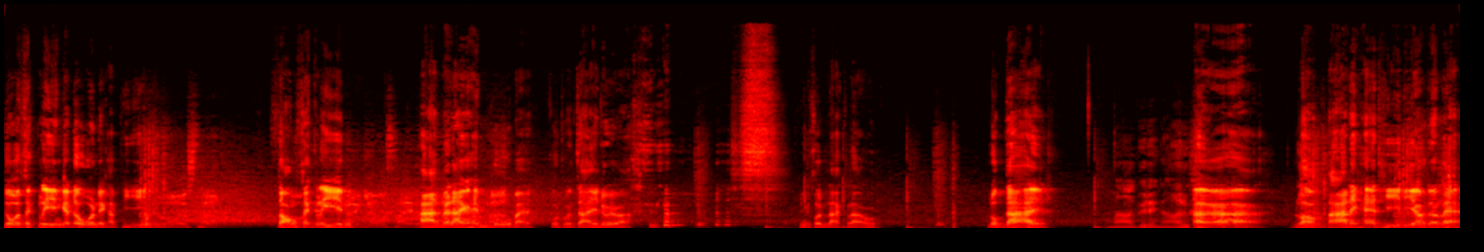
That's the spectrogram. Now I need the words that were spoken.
โดนสกรีนก็โดนเลยครับพี่สองสกรีน ผ่านไม่ได้ก็ให้มันรู้ไป กดหัวใจด้วยว่ะ มีคนรักเรา หลบได้ เออ หลอกตาได้แค่ทีเดียวนั่นแหละ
